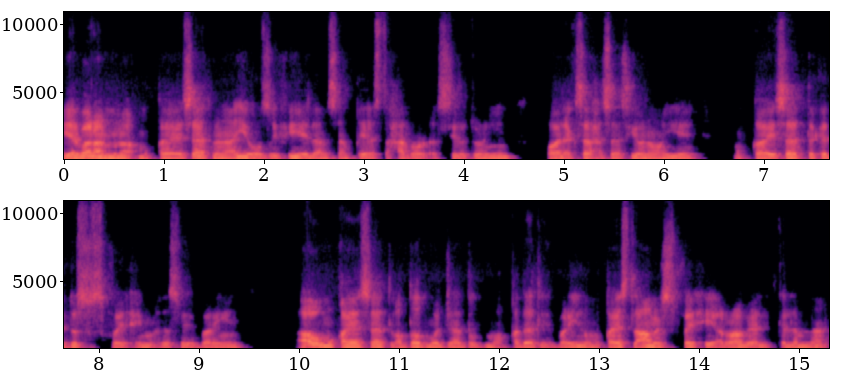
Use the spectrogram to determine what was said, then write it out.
هي عبارة عن مقايسات مناعية وظيفية مثلا قياس تحرر السيروتونين والاكثر حساسية ونوعية مقايسات تكدس الصفيحي المحدث في الهبارين أو مقايسات الأضداد الموجهة ضد معقدات الهبارين ومقايسة العامل الصفيحي الرابع اللي تكلمنا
